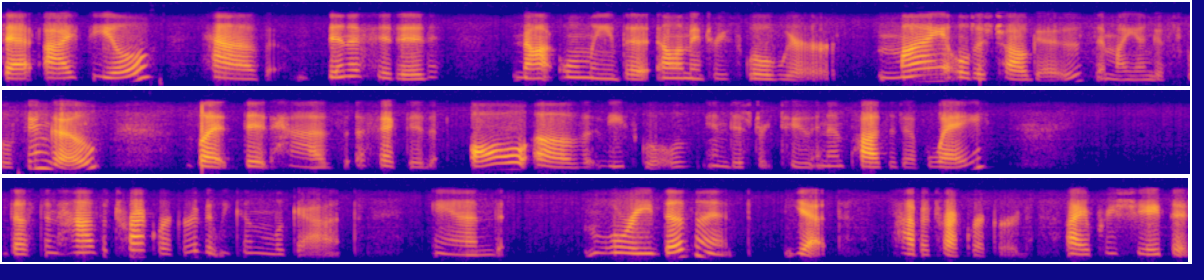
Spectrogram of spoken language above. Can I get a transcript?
that I feel have benefited not only the elementary school where my oldest child goes and my youngest will soon go, but that has affected all of these schools in District 2 in a positive way. Dustin has a track record that we can look at and Lori doesn't yet have a track record. I appreciate that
